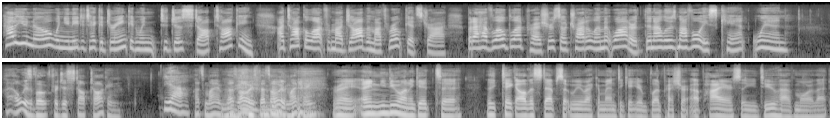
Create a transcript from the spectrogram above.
how do you know when you need to take a drink and when to just stop talking? I talk a lot for my job and my throat gets dry, but I have low blood pressure, so try to limit water. Then I lose my voice. Can't win. I always vote for just stop talking. Yeah. That's my that's always that's always my thing. Right, and you do want to get to like, take all the steps that we recommend to get your blood pressure up higher, so you do have more of that.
